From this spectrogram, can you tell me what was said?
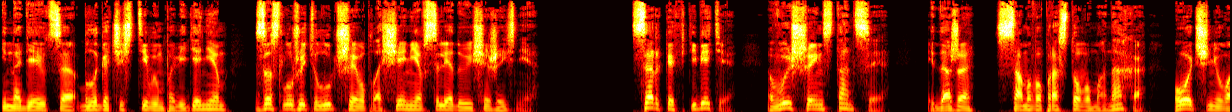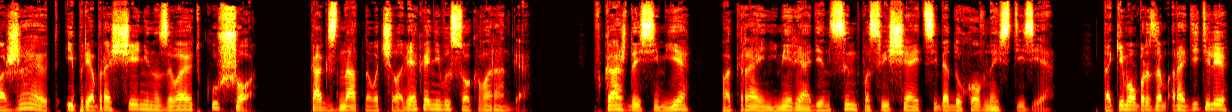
и надеются благочестивым поведением заслужить лучшее воплощение в следующей жизни. Церковь в Тибете – высшая инстанция, и даже самого простого монаха очень уважают и при обращении называют кушо, как знатного человека невысокого ранга. В каждой семье, по крайней мере, один сын посвящает себя духовной стезе. Таким образом, родители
